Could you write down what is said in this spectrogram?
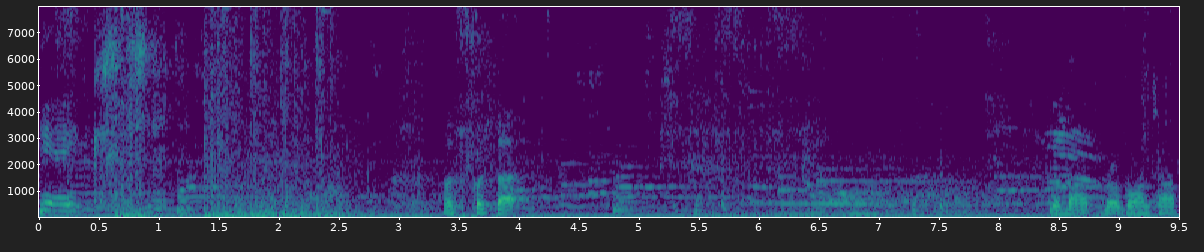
Yay. Let's push that. Go back, bro. Go on top.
